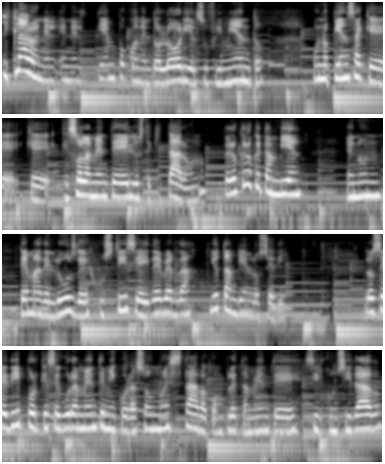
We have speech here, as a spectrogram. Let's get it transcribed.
Y claro, en el, en el tiempo con el dolor y el sufrimiento, uno piensa que, que, solamente ellos te quitaron, pero creo que también en un tema de luz, de justicia y de verdad, yo también lo cedí. Lo cedí porque seguramente mi corazón no estaba completamente circuncidado.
